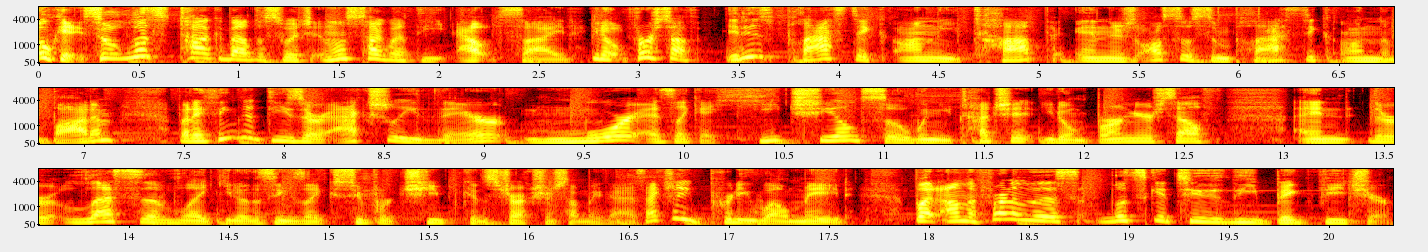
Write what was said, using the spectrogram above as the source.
Okay, so let's talk about the Switch and let's talk about the outside. You know, first off, it is plastic on the top and there's also some plastic on the bottom, but I think that these are actually there more as like a heat shield. So when you touch it, you don't burn yourself and they're less of like, you know, this thing's like super cheap construction or something like that. It's actually pretty well made. But on the front of this, let's get to the big feature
